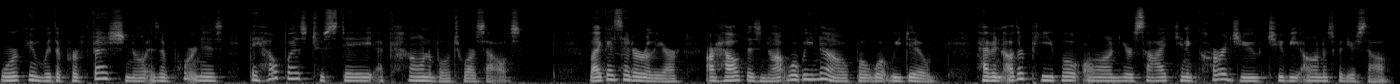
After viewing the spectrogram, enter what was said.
working with a professional is important is they help us to stay accountable to ourselves. Like I said earlier, our health is not what we know, but what we do. Having other people on your side can encourage you to be honest with yourself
